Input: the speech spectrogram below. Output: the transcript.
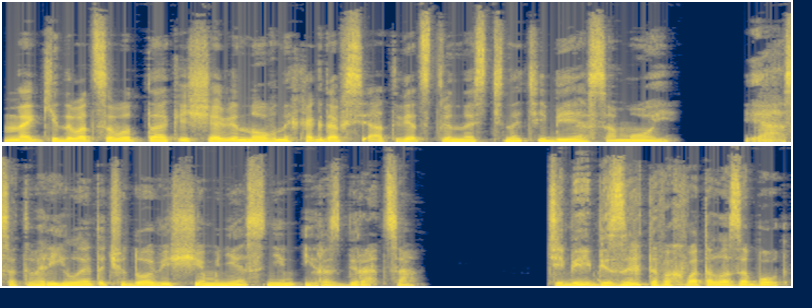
Накидываться вот так, ища виновных, когда вся ответственность на тебе самой. Я сотворила это чудовище, мне с ним и разбираться. Тебе и без этого хватало забот.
